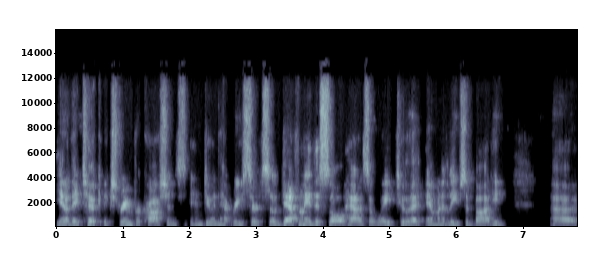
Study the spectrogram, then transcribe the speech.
you know, they took extreme precautions in doing that research. So definitely the soul has a weight to it. And when it leaves the body, uh,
